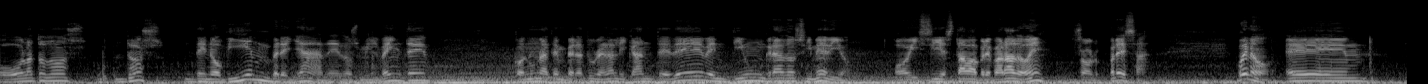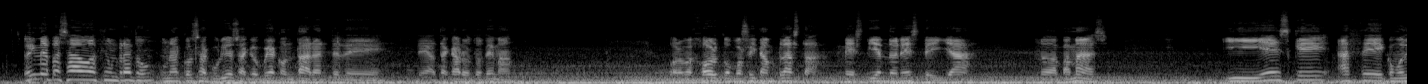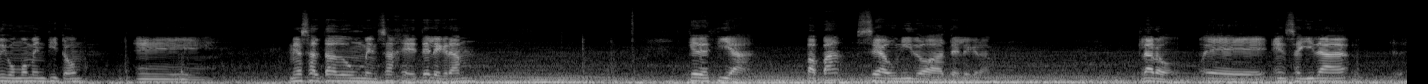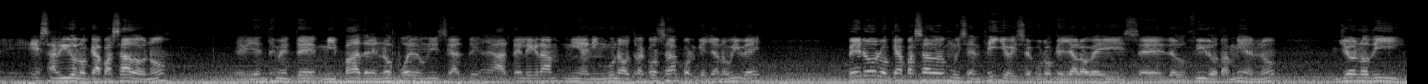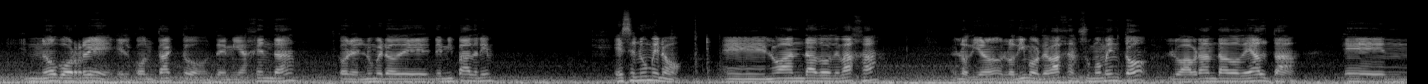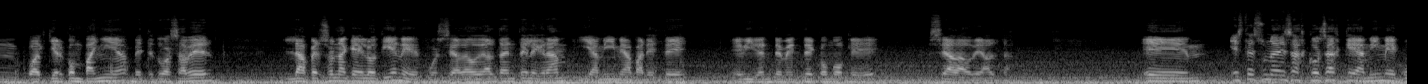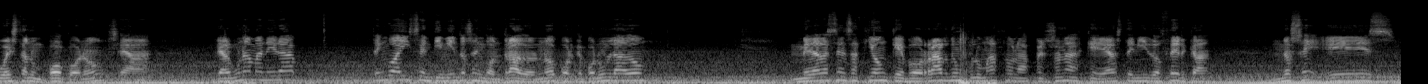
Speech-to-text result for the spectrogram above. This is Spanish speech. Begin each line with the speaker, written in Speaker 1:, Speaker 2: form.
Speaker 1: Hola a todos, 2 de noviembre ya de 2020, con una temperatura en Alicante de 21 grados y medio. Hoy sí estaba preparado, ¿eh? Sorpresa. Bueno, eh, hoy me ha pasado hace un rato una cosa curiosa que os voy a contar antes de, de atacar otro tema. A lo mejor, como soy tan plasta, me extiendo en este y ya no da para más. Y es que hace, como digo, un momentito, eh, me ha saltado un mensaje de Telegram que decía, papá se ha unido a Telegram. Claro, eh, enseguida he sabido lo que ha pasado, ¿no? Evidentemente mi padre no puede unirse a, Telegram ni a ninguna otra cosa porque ya no vive. Pero lo que ha pasado es muy sencillo y seguro que ya lo habéis eh, deducido también, ¿no? Yo no di, no borré el contacto de mi agenda con el número de, mi padre. Ese número eh, lo han dado de baja, lo dimos de baja en su momento, lo habrán dado de alta en cualquier compañía, vete tú a saber. La persona que lo tiene, pues se ha dado de alta en Telegram y a mí me aparece evidentemente como que se ha dado de alta. Eh, esta es una de esas cosas que a mí me cuestan un poco, ¿no? O sea, de alguna manera tengo ahí sentimientos encontrados, ¿no? Porque por un lado me da la sensación que borrar de un plumazo las personas que has tenido cerca, no sé, es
